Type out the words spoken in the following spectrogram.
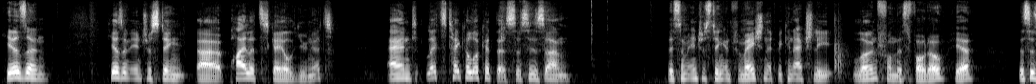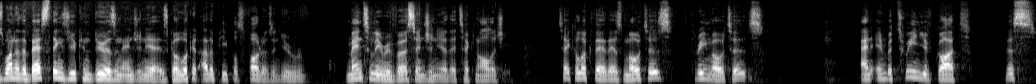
here's, an, here's an interesting uh, pilot scale unit. And let's take a look at this. This is, um, there's some interesting information that we can actually learn from this photo here. This is one of the best things you can do as an engineer is go look at other people's photos and you mentally reverse engineer their technology. Take a look there. There's motors, three motors. And in between, you've got this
